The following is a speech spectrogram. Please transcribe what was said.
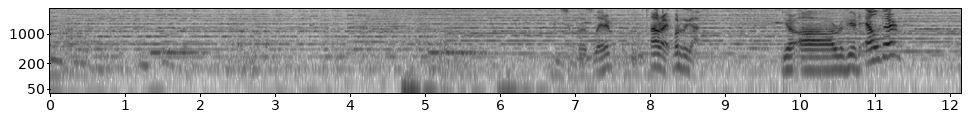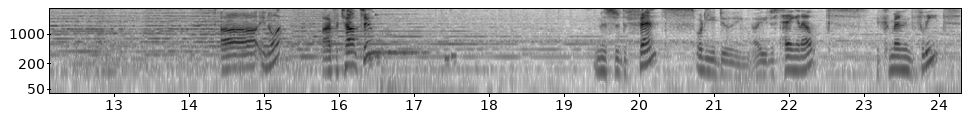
Do some of those later. Alright, what do we got? You're our revered elder. Uh, you know what? Eye for talent two. Mr. Defense, what are you doing? Are you just hanging out? You're commanding the fleet?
